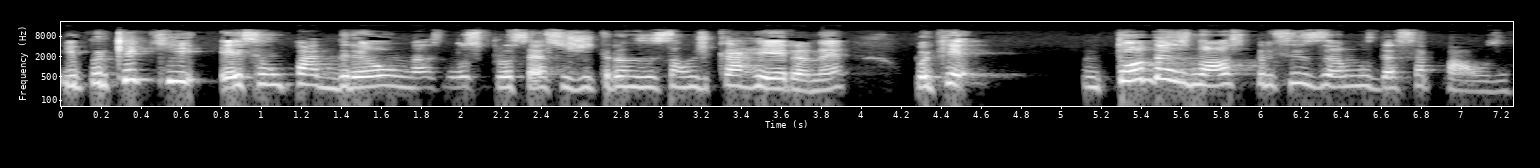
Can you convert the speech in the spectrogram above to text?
e por que, que esse é um padrão nas, nos processos de transição de carreira, né? Porque todas nós precisamos dessa pausa.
